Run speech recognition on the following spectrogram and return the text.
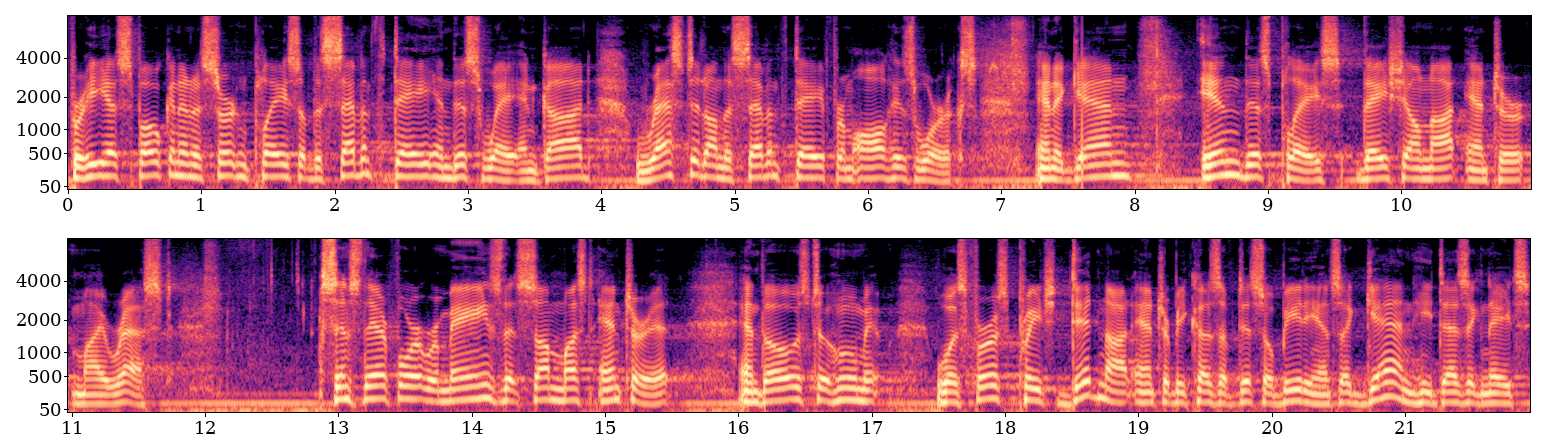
For he has spoken in a certain place of the seventh day in this way, and God rested on the seventh day from all his works. And again, in this place, they shall not enter my rest. Since therefore it remains that some must enter it, and those to whom it was first preached did not enter because of disobedience, again he designates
